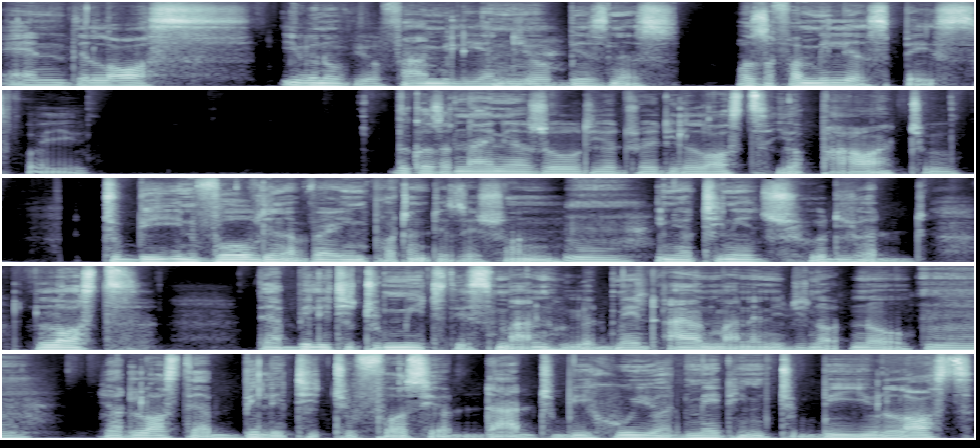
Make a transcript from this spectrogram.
and the loss, even of your family and Mm. your business, was a familiar space for you. Because at nine years old, you had already lost your power to to be involved in a very important decision. mm, In your teenagehood, you had lost the ability to meet this man who you had made Iron Man and you did not know. mm, You had lost the ability to force your dad to be who you had made him to be. You lost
